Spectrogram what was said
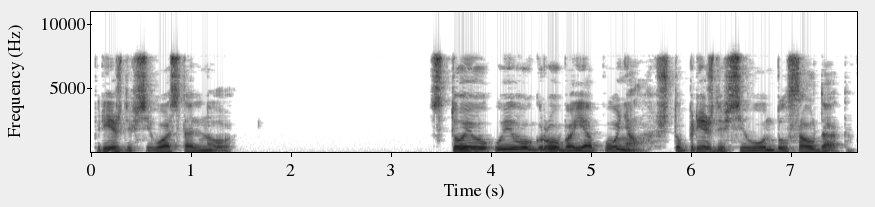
прежде всего остального? Стоя у его гроба, я понял, что прежде всего он был солдатом.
